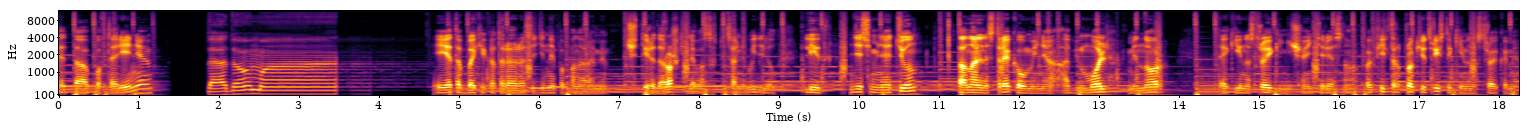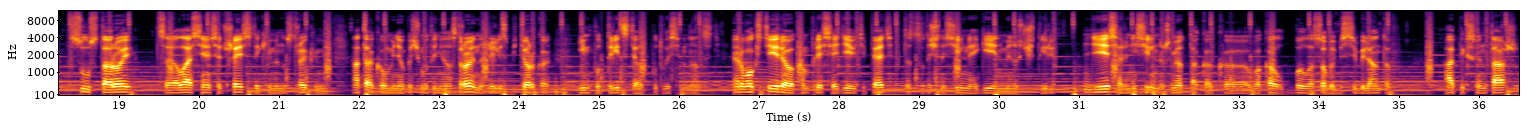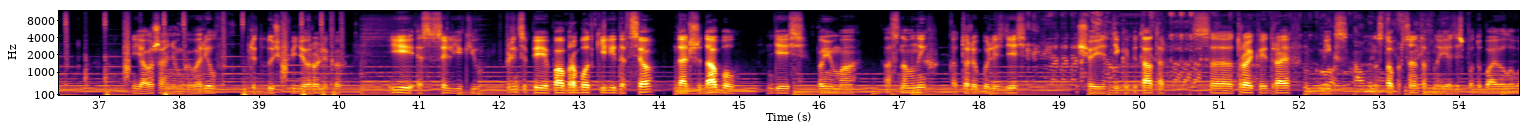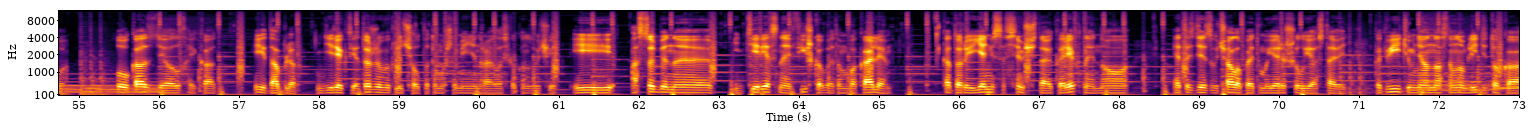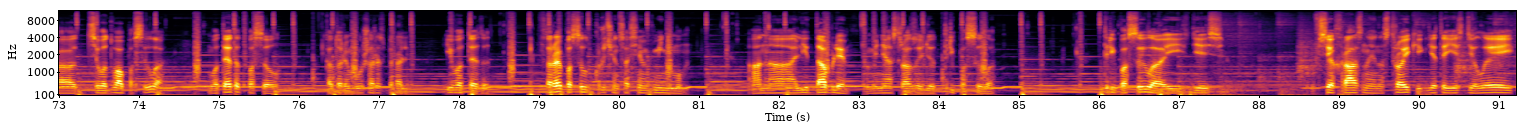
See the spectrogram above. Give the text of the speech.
Это повторение до дома. И это бэки, которые разведены по панораме. Четыре дорожки для вас специально выделил. Лид. Здесь у меня тюн. Тональность трека у меня а бемоль, минор. Такие настройки, ничего интересного. По фильтр Pro Q3 с такими настройками. SUS 2, CLA 76 с такими настройками. Атака у меня почему-то не настроена. Релиз пятерка, input 30, output 18. Airvox стерео, компрессия 9.5, достаточно сильная, гейн минус 4. De-esser не сильно жмет, так как э, вокал был особо без сибилянтов. Aphex Vintage, я уже о нем говорил в предыдущих видеороликах. И SSL EQ. В принципе, по обработке лида все. Дальше double. Здесь, помимо основных, которые были здесь, еще есть Decapitator с тройкой драйв, микс на 100%, но я здесь подубавил его. Low cut сделал high cut и doubler. Direct я тоже выключил, потому что мне не нравилось, как он звучит. И особенно интересная фишка в этом вокале, который я не совсем считаю корректной, но это здесь звучало, поэтому я решил ее оставить. Как видите, у меня на основном лиде только всего два посыла. Вот этот посыл, который мы уже разбирали, и вот этот. Второй посыл вкручен совсем в минимум. А на lead дабле у меня сразу идет три посыла три посыла, и здесь у всех разные настройки. Где-то есть дилей,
